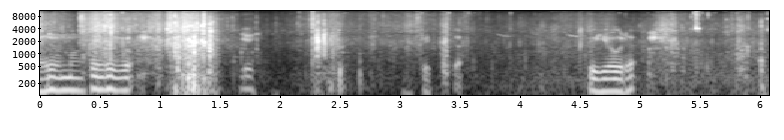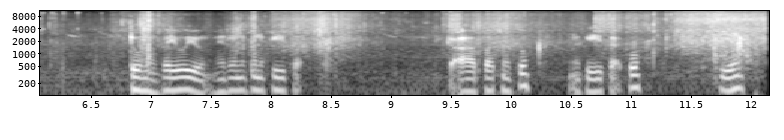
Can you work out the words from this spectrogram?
Mayroon mga kayuyo. Yay. Pekta. Kuyaw da. Ito mga kayuyo. Meron ako nakita. Kaapat na to. Nakita ko. Yan.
